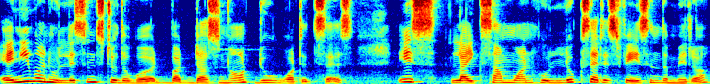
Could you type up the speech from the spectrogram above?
Anyone who listens to the word but does not do what it says is like someone who looks at his face in the mirror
